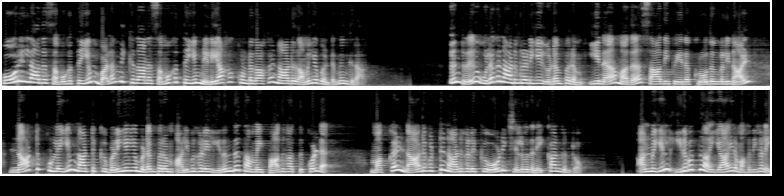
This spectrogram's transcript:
போரில்லாத சமூகத்தையும் வளம் மிக்கதான சமூகத்தையும் நிலையாக கொண்டதாக நாடு அமைய வேண்டும் என்கிறார். இன்று உலக நாடுகளிடையே இடம்பெறும் இன மத சாதி பேத குரோதங்களினால் நாட்டுக்குள்ளேயும் நாட்டுக்கு வெளியேயும் இடம்பெறும் அழிவுகளில் இருந்து தம்மை பாதுகாத்துக் கொள்ள மக்கள் நாடு விட்டு நாடுகளுக்கு ஓடிச் செல்வதனை காண்கின்றோம். அண்மையில் இருபத்து ஐயாயிரம் அகதிகளை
